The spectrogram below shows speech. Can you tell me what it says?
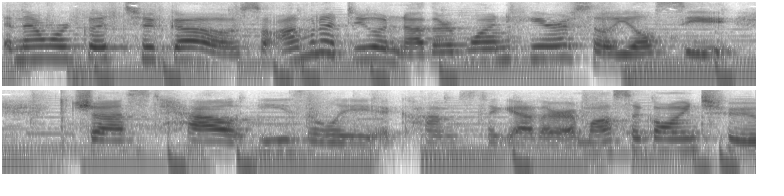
and then we're good to go. So I'm gonna do another one here so you'll see just how easily it comes together. I'm also going to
